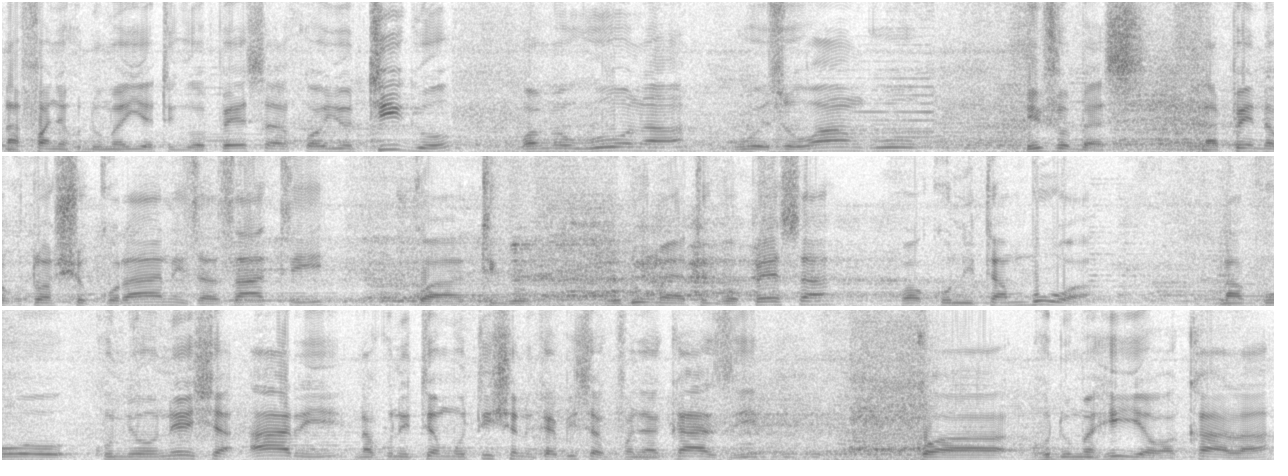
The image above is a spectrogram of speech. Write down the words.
nafanya huduma hii ya Tigo Pesa. Kwa hiyo Tigo wameuona uwezo wangu, hivyo basi napenda kutoa shukurani za dhati kwa Tigo, huduma ya Tigo Pesa kwa kunitambua na kunionyesha ari na kunitia motivation kabisa kufanya kazi kwa huduma hii ya wakala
